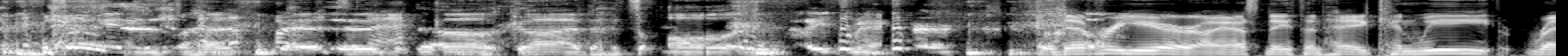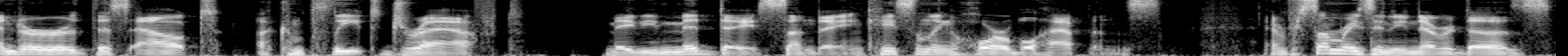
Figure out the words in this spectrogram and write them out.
oh god, that's all a nightmare. and every year I asked Nathan, hey, can we render this out a complete draft, maybe midday Sunday, in case something horrible happens? And for some reason, he never does.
